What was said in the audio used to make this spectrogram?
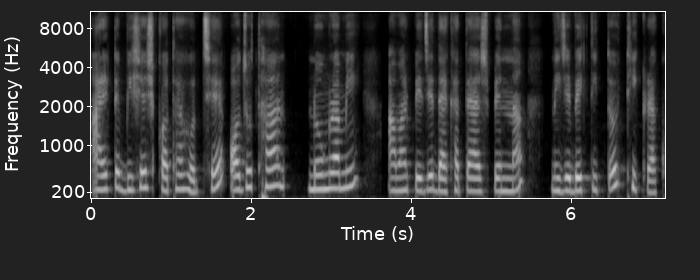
আরেকটা বিশেষ কথা হচ্ছে, অযথা নোংরামি আমার পেজে দেখাতে আসবেন না। নিজের ব্যক্তিত্ব ঠিক রাখুন।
